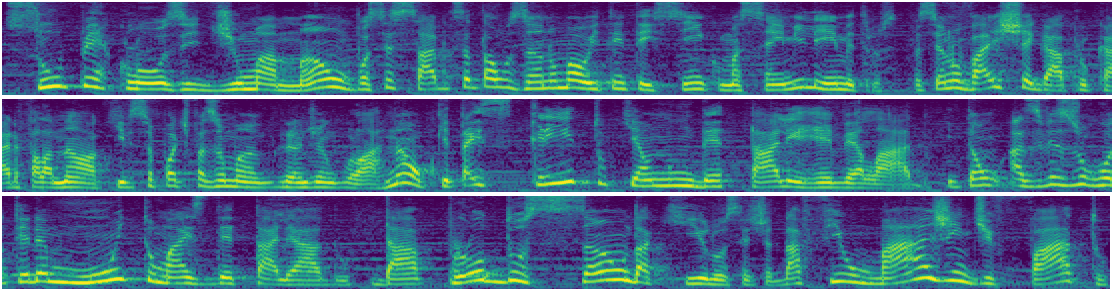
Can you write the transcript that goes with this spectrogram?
super close de uma mão, você sabe que você tá usando uma 85, uma 100 milímetros. Você não vai chegar pro cara e falar, não, aqui você pode fazer uma grande angular. Não, porque tá escrito que é num detalhe revelado. Então, às vezes o roteiro é muito mais detalhado da produção daquilo, ou seja, da filmagem de fato,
